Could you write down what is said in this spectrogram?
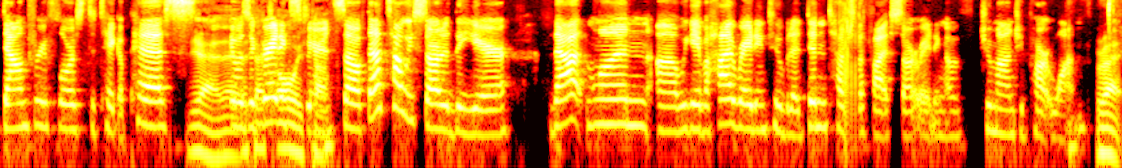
down three floors to take a piss. Yeah, that, it was a great experience. So if that's how we started the year. That one uh, we gave a high rating to, but it didn't touch the five star rating of Jumanji Part One. Right.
